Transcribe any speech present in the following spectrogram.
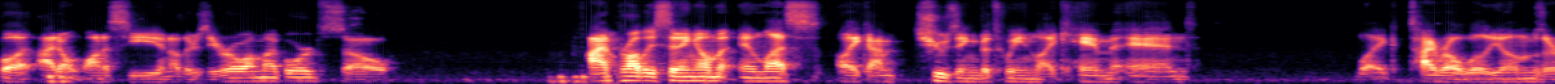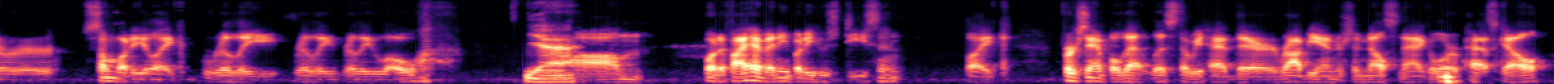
But I don't want to see another zero on my board. So I'm probably sitting him unless like I'm choosing between like him and like Tyrell Williams or somebody like really, really, really low. Yeah. Um, but if I have anybody who's decent, like for example, that list that we had there, Robbie Anderson, Nelson Agholor, Pascal,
